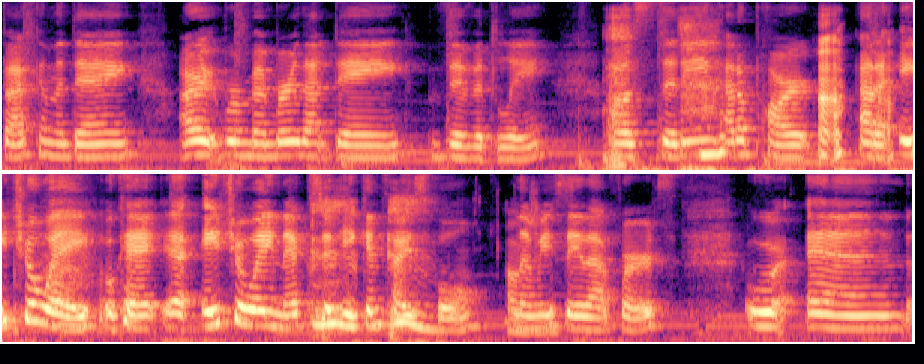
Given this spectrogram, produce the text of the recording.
back in the day. I remember that day vividly. I was sitting at a park at a HOA, okay, HOA next to Aikens High School. Oh, Let me say that first. And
